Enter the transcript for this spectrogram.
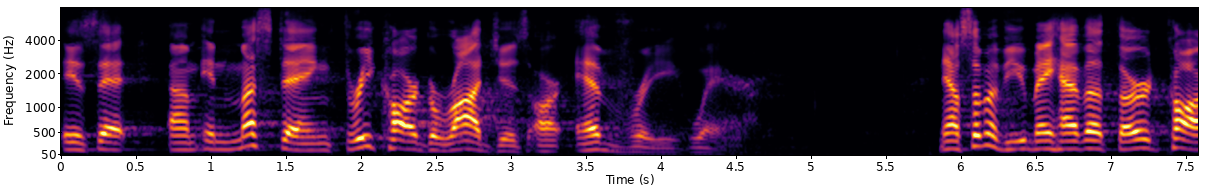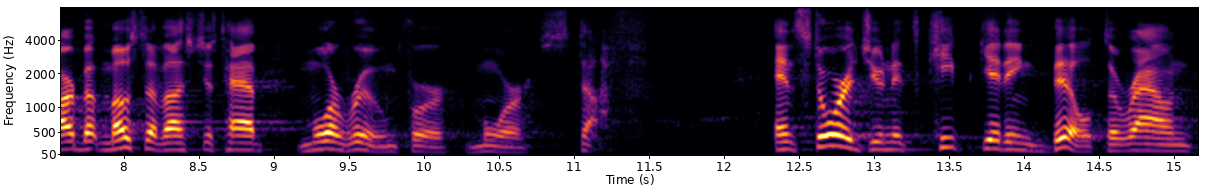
is that um, in Mustang, three car garages are everywhere. Now, some of you may have a third car, but most of us just have more room for more stuff. And storage units keep getting built around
